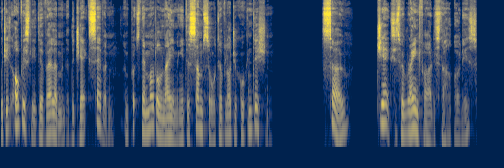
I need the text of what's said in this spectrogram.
which is obviously a development of the GX7 and puts their model naming into some sort of logical condition. So, GX is for rangefinder style bodies,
